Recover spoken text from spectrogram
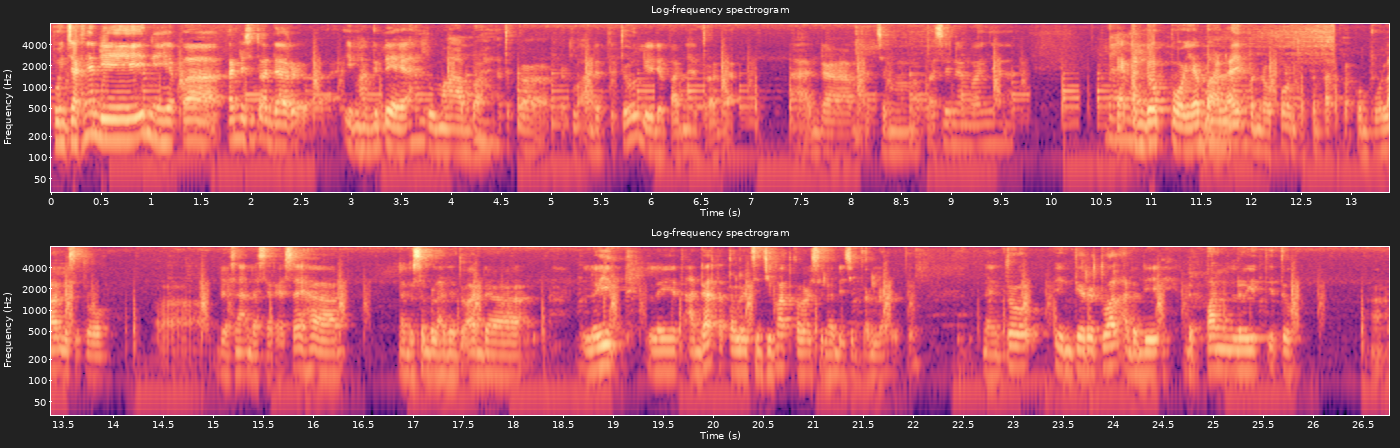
Puncaknya di ini ya Pak, kan di situ ada imah gede ya, rumah abah hmm. atau ke ketua adat itu di depannya itu ada ada macam apa sih namanya balai. kayak pendopo ya balai hmm. pendopo untuk tempat perkumpulan di situ uh, biasanya ada seresehan dan di sebelahnya itu ada leit leit adat atau leit sejimat kalau istilah di Ciptagelar itu nah itu inti ritual ada di depan leit itu nah,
